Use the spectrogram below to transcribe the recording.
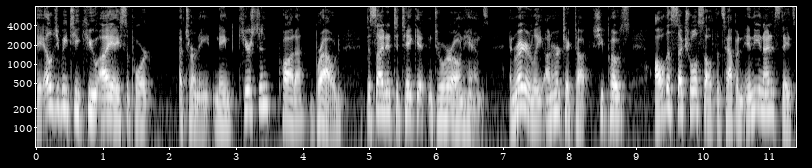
A LGBTQIA support attorney named Kristen Prata Browde decided to take it into her own hands. And regularly on her TikTok, she posts all the sexual assault that's happened in the United States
